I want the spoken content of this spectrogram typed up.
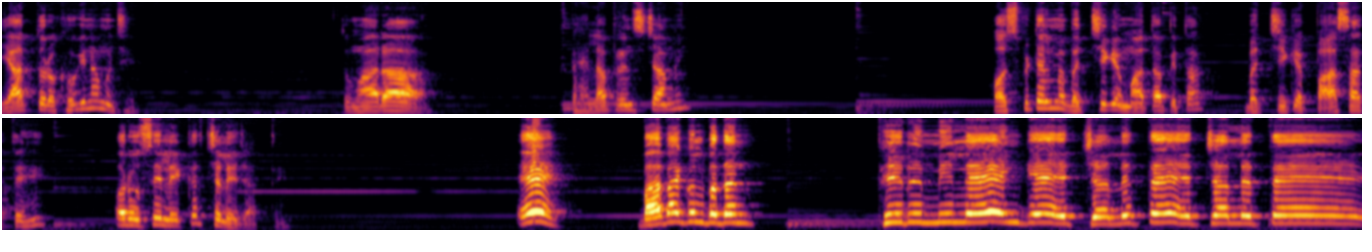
याद तो रखोगी ना मुझे? तुम्हारा पहला प्रिंस चार्मिंग? हॉस्पिटल में बच्ची के माता पिता बच्ची के पास आते हैं और उसे लेकर चले जाते हैं। ए बाय बाय गुलबदन। फिर मिलेंगे चलते चलते।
